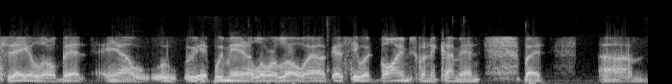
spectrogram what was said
today a little bit. You know, we we made a lower low. I'll got to see what volume's going to come in, but. Um,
